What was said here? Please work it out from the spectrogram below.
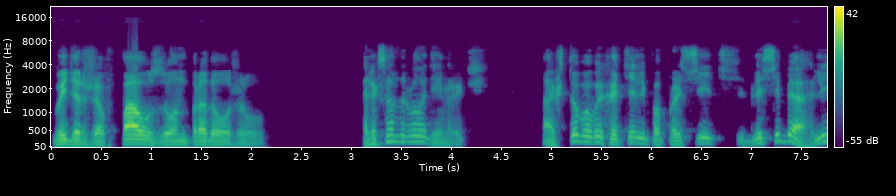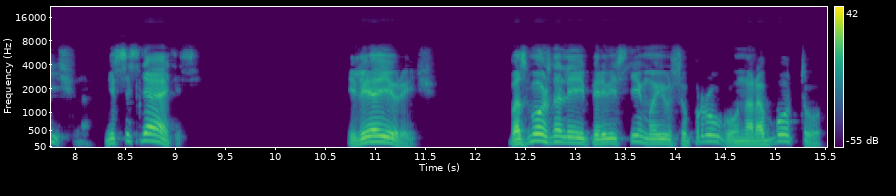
Выдержав паузу, он продолжил. Александр Владимирович, а что бы вы хотели попросить для себя лично? Не стесняйтесь. Илья Юрьевич, возможно ли перевести мою супругу на работу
